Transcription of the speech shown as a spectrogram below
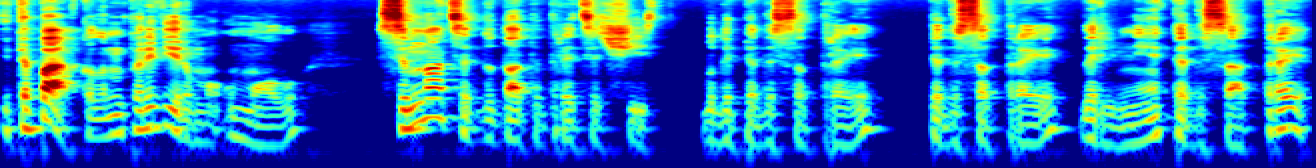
І тепер, коли ми перевіримо умову, 17 додати 36 буде 53, 53 дорівнює 53.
